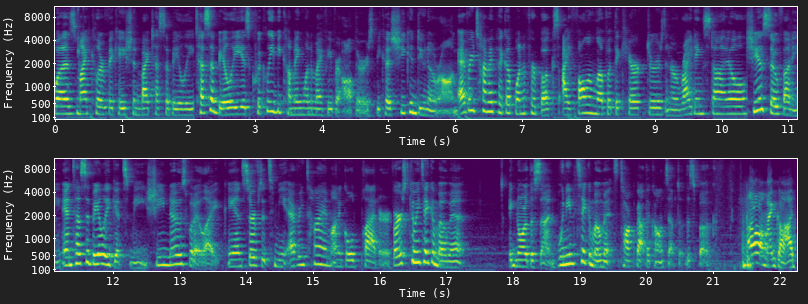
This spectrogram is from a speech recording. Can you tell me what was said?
was My Killer Vacation by Tessa Bailey. Tessa Bailey is quickly becoming one of my favorite authors because she can do no wrong. Every time I pick up one of her books, I fall in love with the characters and her writing style. She is so funny, and Tessa Bailey gets me. She knows what I like and serves it to me every time on a gold platter. First, can we take a moment ignore the sun. We need to take a moment to talk about the concept of this book. Oh my god.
